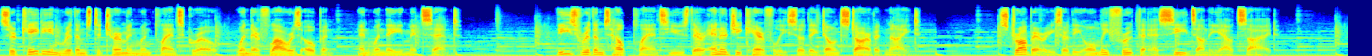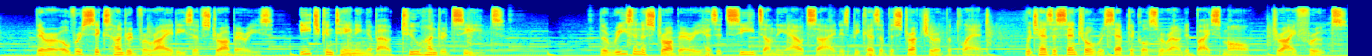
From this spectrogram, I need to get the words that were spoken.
Circadian rhythms determine when plants grow, when their flowers open, and when they emit scent. These rhythms help plants use their energy carefully so they don't starve at night. Strawberries are the only fruit that has seeds on the outside. There are over 600 varieties of strawberries, each containing about 200 seeds. The reason a strawberry has its seeds on the outside is because of the structure of the plant, which has a central receptacle surrounded by small, dry fruits.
